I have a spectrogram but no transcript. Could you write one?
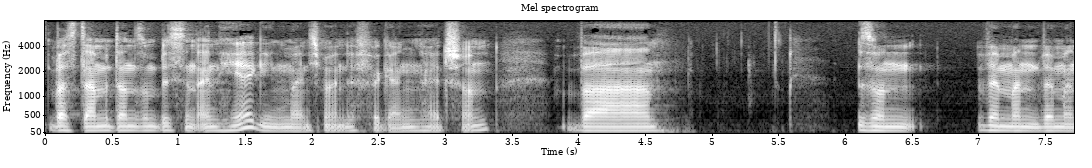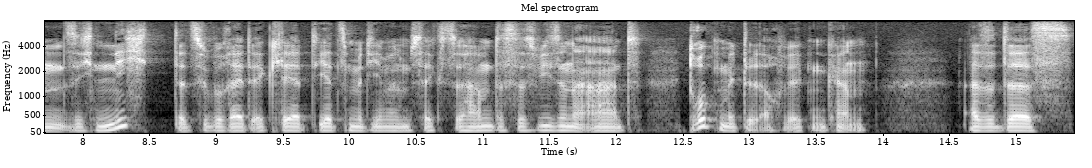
was damit dann so ein bisschen einherging, manchmal in der Vergangenheit schon, war so ein, wenn man, wenn man sich nicht dazu bereit erklärt, jetzt mit jemandem Sex zu haben, dass das wie so eine Art Druckmittel auch wirken kann. Also dass,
